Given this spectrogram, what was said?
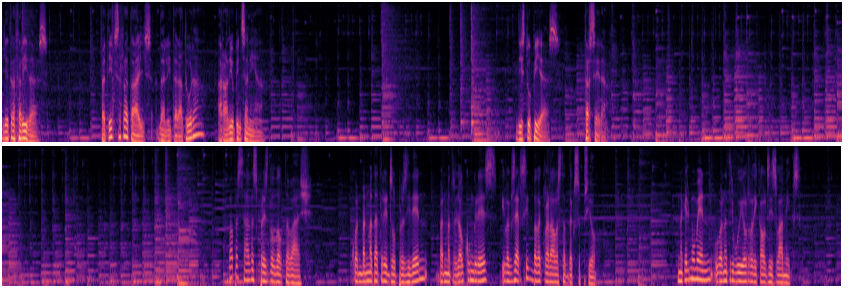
Lletraferides. Petits retalls de literatura a Ràdio Pinsania. Distopies. Tercera. Va passar després del Baix. Quan van matar trets el president, van metrallar el Congrés i l'exèrcit va declarar l'estat d'excepció. En aquell moment ho van atribuir als radicals islàmics.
